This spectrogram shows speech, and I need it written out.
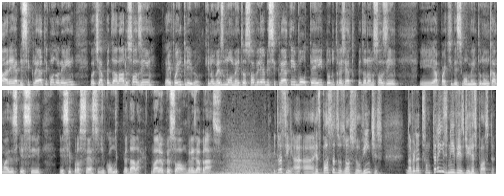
parei a bicicleta e quando olhei, eu tinha pedalado sozinho. E aí foi incrível, que no mesmo momento eu só virei a bicicleta e voltei todo o trajeto pedalando sozinho. E a partir desse momento nunca mais esqueci esse processo de como pedalar. Valeu, pessoal. Um grande abraço. Então, assim, a, a resposta dos nossos ouvintes, na verdade, são três níveis de resposta.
